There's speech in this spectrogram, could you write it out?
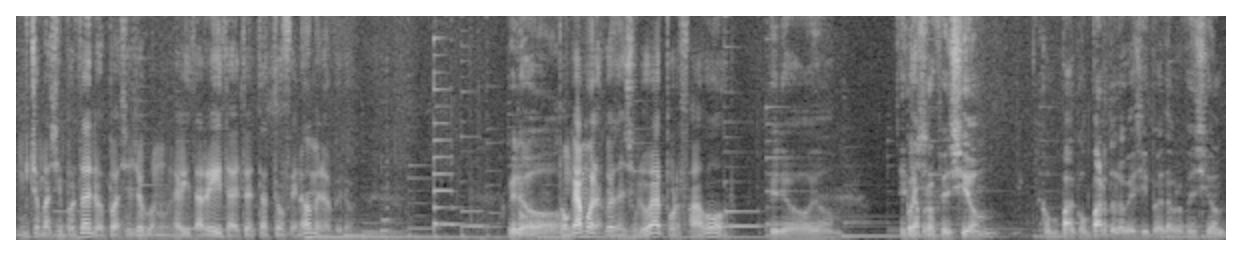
mucho más importante lo que puedo hacer yo con una guitarrita, esto está todo fenómeno, pero Pero, pongamos las cosas en su lugar, por favor. pero eh, esta Pues- profesión, compa- comparto lo que decís, pero esta profesión,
